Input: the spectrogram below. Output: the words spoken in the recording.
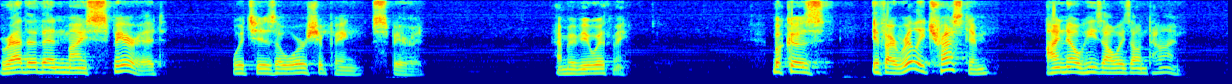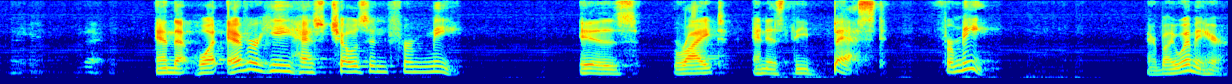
rather than my spirit, which is a worshiping spirit. How many of you with me? Because if I really trust him, I know He's always on time. And that whatever He has chosen for me is right and is the best for me. Everybody with me here?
